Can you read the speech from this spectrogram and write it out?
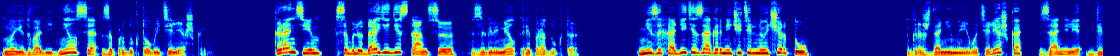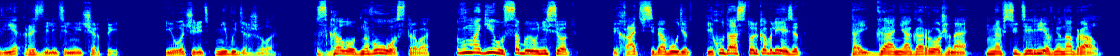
но едва виднелся за продуктовой тележкой. «Карантин! Соблюдайте дистанцию!» — загремел репродуктор. «Не заходите за ограничительную черту!» Гражданин и его тележка заняли две разделительные черты. И очередь не выдержала. «С голодного острова! В могилу с собой унесет! Пихать в себя будет, и куда столько влезет! Тайга неогороженная, на всю деревню набрал!»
